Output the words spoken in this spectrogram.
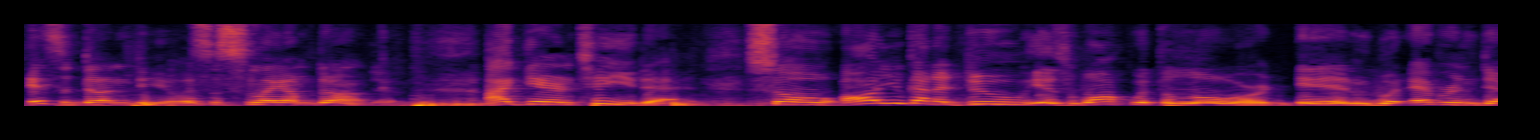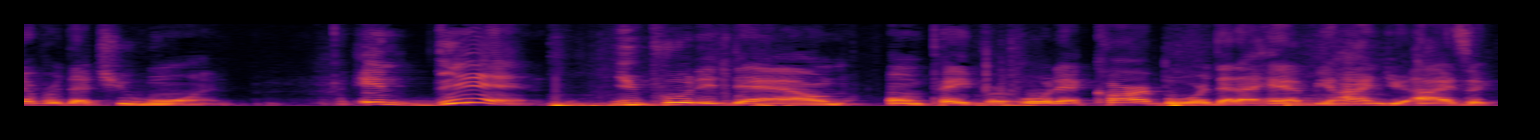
it's a done deal. It's a slam dunk. I guarantee you that. So, all you got to do is walk with the Lord in whatever endeavor that you want. And then you put it down on paper or that cardboard that I have behind you, Isaac.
